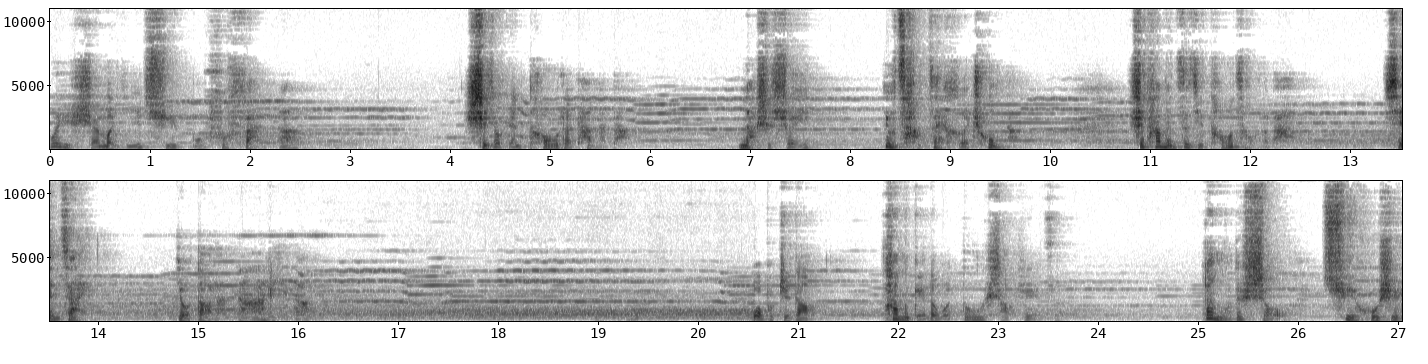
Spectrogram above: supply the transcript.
为什么一去不复返呢？是有人偷了他们吧？那是谁？又藏在何处呢？是他们自己逃走了吧？现在又到了哪里呢？我不知道，他们给了我多少日子，但我的手却乎是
